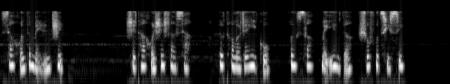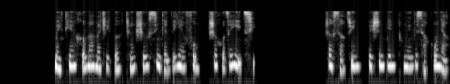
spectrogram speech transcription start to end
销魂的美人痣，使她浑身上下都透露着一股风骚美艳的淑妇气息。每天和妈妈这个成熟性感的艳妇生活在一起，让小军对身边同龄的小姑娘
